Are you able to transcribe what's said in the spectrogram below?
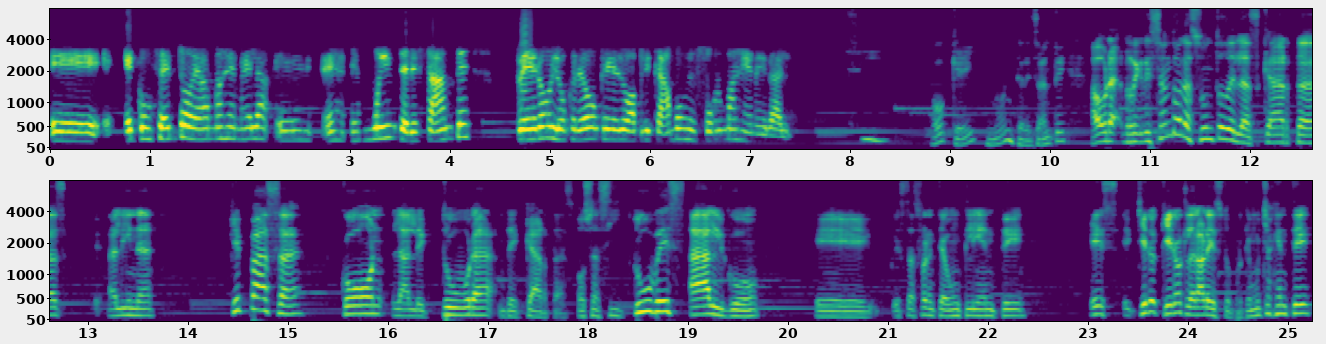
Eh, el concepto de alma gemela es, es, muy interesante, pero yo creo que lo aplicamos de forma general. Sí. Ok, no, interesante. Ahora, regresando al asunto de las cartas, Alina, ¿qué pasa con la lectura de cartas? O sea, si tú ves algo, eh, estás frente a un cliente es, eh, quiero, quiero aclarar esto, porque mucha gente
